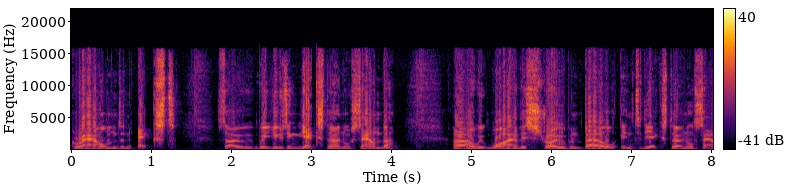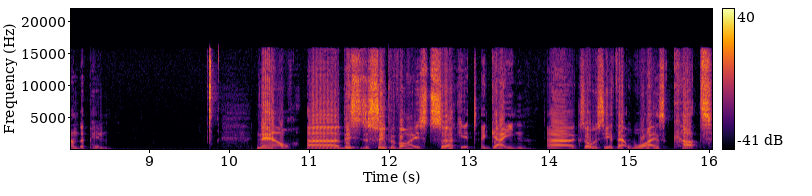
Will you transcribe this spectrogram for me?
ground, and ext. So we're using the external sounder. Uh, we wire this strobe and bell into the external sounder pin. Now, uh, this is a supervised circuit again, because uh, obviously if that wire's cut,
